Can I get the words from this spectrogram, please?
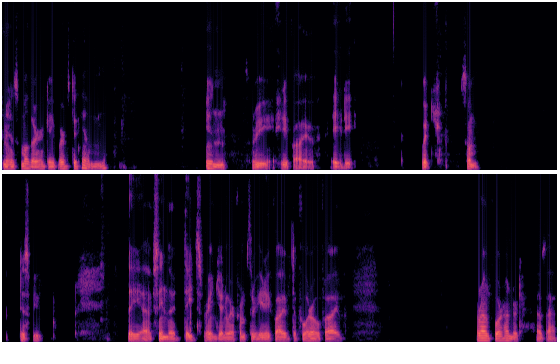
and his mother gave birth to him in 385 AD, which some dispute. They have seen the dates range anywhere from 385 to 405, around 400. How's that?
